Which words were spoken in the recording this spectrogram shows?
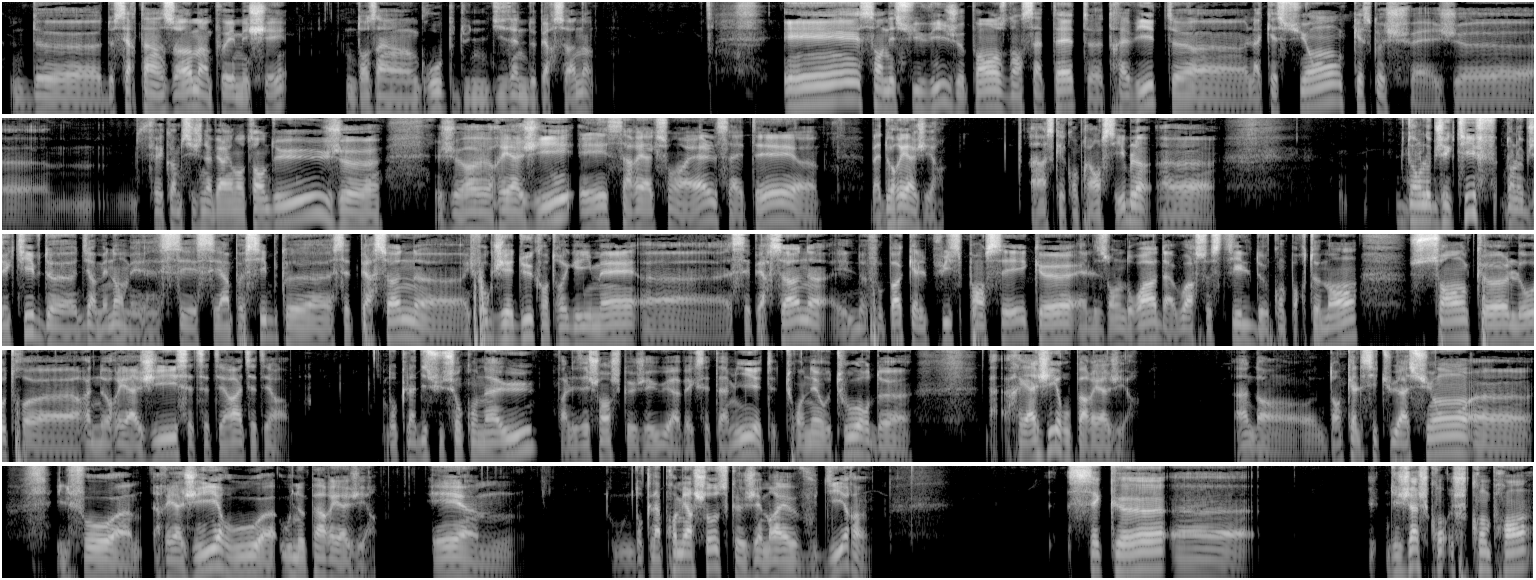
de, certains hommes un peu éméchés dans un groupe d'une dizaine de personnes. Et s'en est suivi, je pense, dans sa tête euh, très vite euh, la question qu'est-ce que je fais? Je fais comme si je n'avais rien entendu, je, réagis, et sa réaction à elle, ça a été euh, bah, de réagir. Hein, ce qui est compréhensible. Euh, dans l'objectif, dans l'objectif de dire mais non mais c'est impossible que cette personne, euh, il faut que j'éduque entre guillemets euh, ces personnes. Il ne faut pas qu'elles puissent penser qu'elles ont le droit d'avoir ce style de comportement sans que l'autre ne réagisse, etc., etc. Donc la discussion qu'on a eue, enfin les échanges que j'ai eus avec cette amie étaient tournés autour de bah, réagir ou pas réagir hein, dans, dans, quelle situation euh, il faut euh, réagir ou, euh, ou, ne pas réagir. Et donc la première chose que j'aimerais vous dire, c'est que déjà je, je, comprends,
